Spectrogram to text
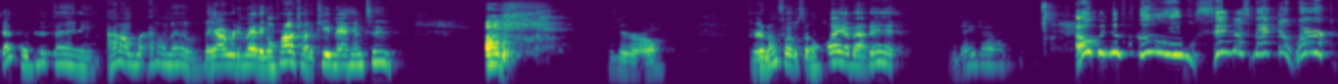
That's a good thing. I don't. I don't know. They already mad. They're gonna probably try to kidnap him too. Oh, girl, Girl, them folks don't play about that. they don't. Open the school. Send us back to work.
